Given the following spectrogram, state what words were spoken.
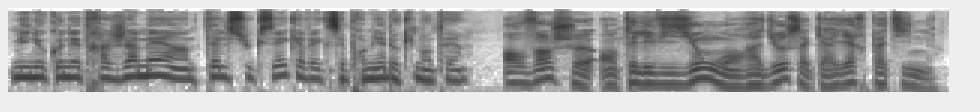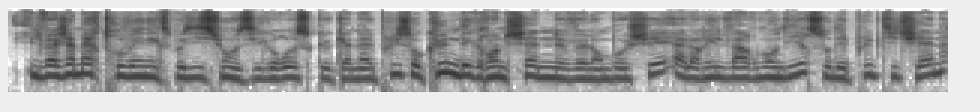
mais il ne connaîtra jamais un tel succès qu'avec ses premiers documentaires. En revanche, en télévision ou en radio, sa carrière patine. Il va jamais retrouver une exposition aussi grosse que Canal+. Aucune des grandes chaînes ne veut l'embaucher, alors il va rebondir sur des plus petites chaînes,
